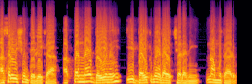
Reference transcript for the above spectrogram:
అసలు విషయం తెలియక అప్పన్నే దయ్యమై ఈ బైక్ మీద వచ్చాడని నమ్ముతారు.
